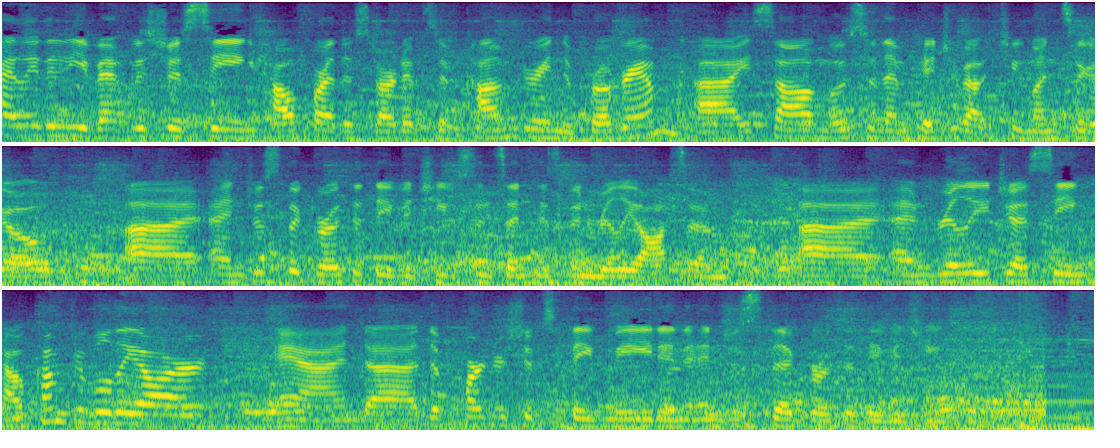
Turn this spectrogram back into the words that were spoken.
Highlight of the event was just seeing how far the startups have come during the program. Uh, I saw most of them pitch about two months ago, uh, and just the growth that they've achieved since then has been really awesome. Uh, and really just seeing how comfortable they are, and uh, the partnerships that they've made, and, and just the growth that they've achieved.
